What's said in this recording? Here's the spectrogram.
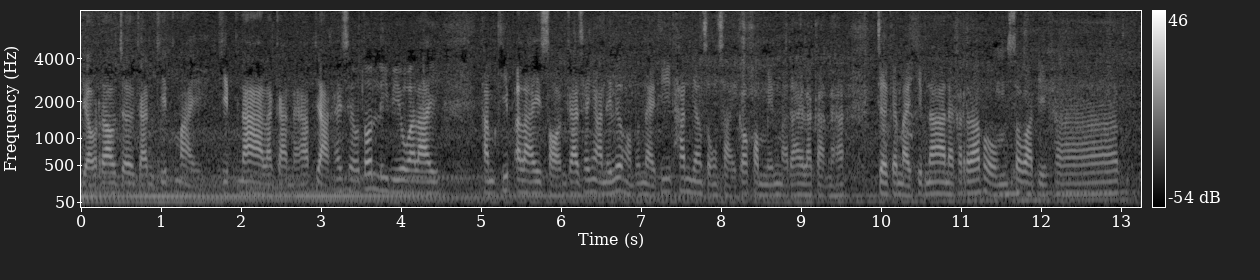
เดี๋ยวเราเจอกันคลิปใหม่คลิปหน้าละกันนะครับ อยากให้เซลลต้นรีวิวอะไร ทำคลิปอะไรสอนการใช้งานในเรื่องของตรงไหนที่ท่านยังสงสัยก็คอมเมนต์มาได้ละกันนะฮะ เจอกันใหม่คลิปหน้านะครับผม สวัสดีครับ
